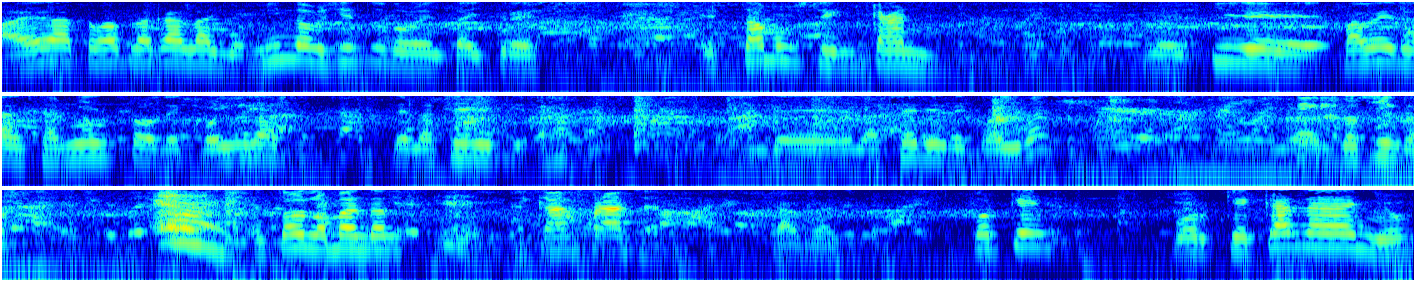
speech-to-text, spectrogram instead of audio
A ver, te voy a platicar el año 1993. Estamos en Cannes. Me pide, va a haber el lanzamiento de Coibas de la serie de la serie de Coibas, los, los siglos. Entonces lo mandan Cannes, Francia. Francisco. ¿Por qué? porque cada año,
